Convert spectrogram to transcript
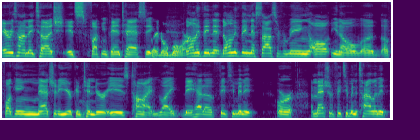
every time they touch, it's fucking fantastic. Say no more. The only thing that the only thing that stops it from being all you know a, a fucking match of the year contender is time. Like they had a 15 minute or a match with a 15 minute time limit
